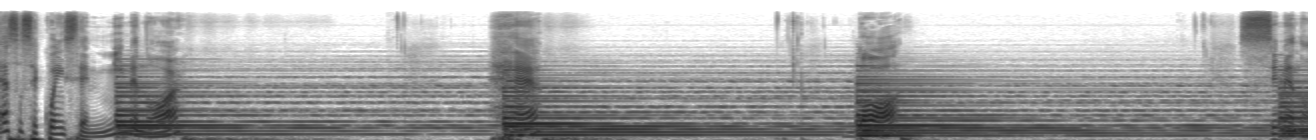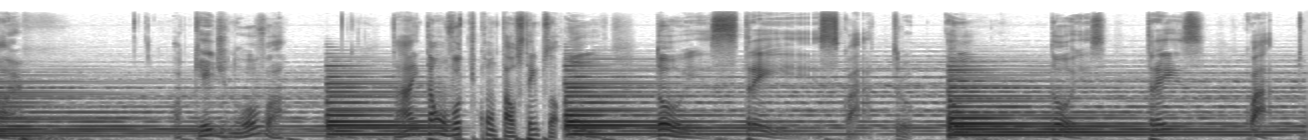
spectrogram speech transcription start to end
Essa sequência é Mi menor, Então eu vou te contar os tempos, ó. Um, dois, três, quatro. Um, dois, três, quatro.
